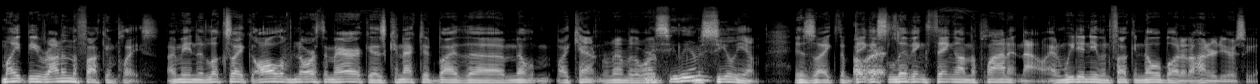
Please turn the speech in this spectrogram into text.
might be running the fucking place. I mean, it looks like all of North America is connected by the mil- I can't remember the word Mycelium? Mycelium is like the oh, biggest right. living thing on the planet now, and we didn't even fucking know about it hundred years ago.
